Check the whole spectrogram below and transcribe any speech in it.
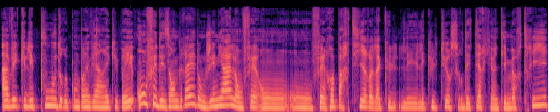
Avec les poudres qu'on vient récupérer, on fait des engrais, donc génial, on fait, on, fait repartir les, cultures sur des terres qui ont été meurtries.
